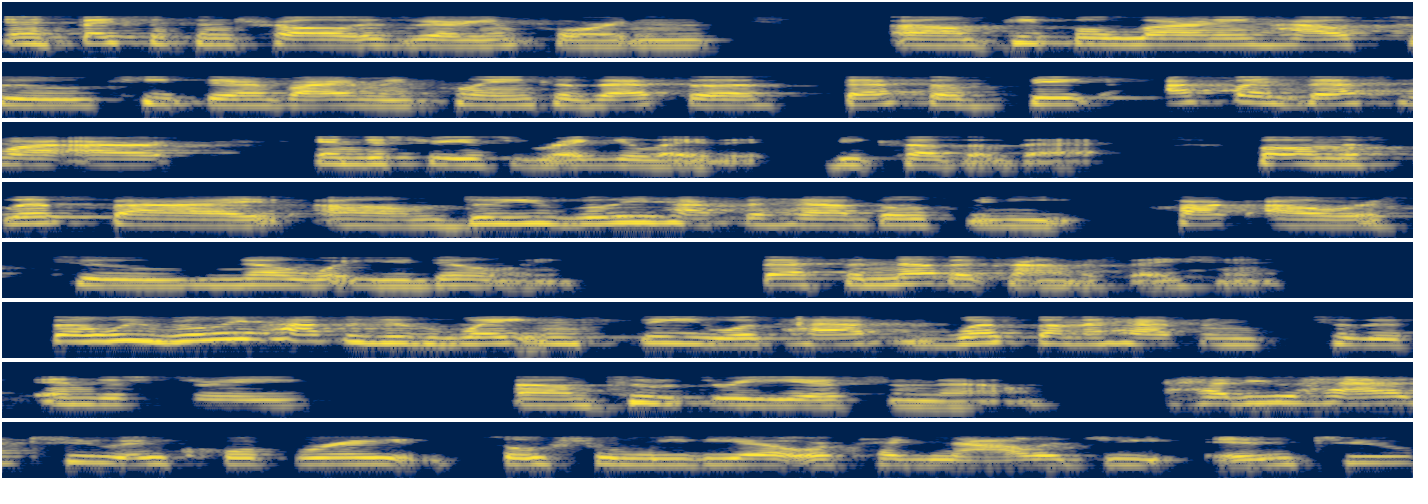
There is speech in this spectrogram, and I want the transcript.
infection control is very important. Um, people learning how to keep their environment clean because that's a that's a big. I feel like that's why our industry is regulated because of that. But on the flip side, um, do you really have to have those many clock hours to know what you're doing? That's another conversation. So we really have to just wait and see what's hap- what's going to happen to this industry um, two to three years from now. Have you had to incorporate social media or technology into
